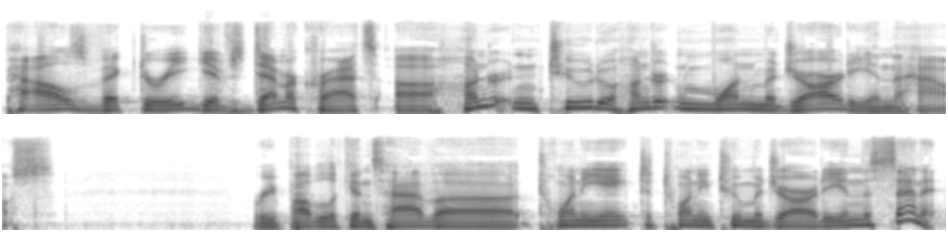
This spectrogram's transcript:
Powell's victory gives Democrats a 102 to 101 majority in the House. Republicans have a 28 to 22 majority in the Senate,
